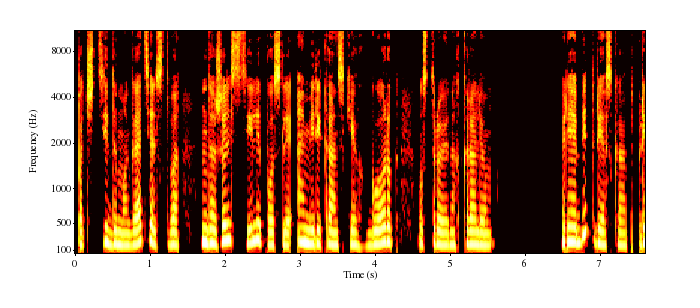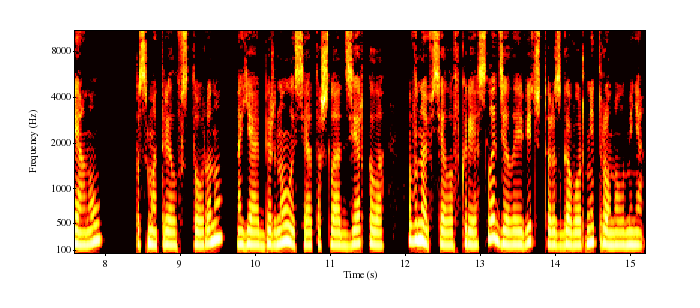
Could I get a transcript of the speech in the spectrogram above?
почти домогательства, даже льстили после американских горок, устроенных королем. Реабит резко отпрянул, посмотрел в сторону, а я обернулась и отошла от зеркала, вновь села в кресло, делая вид, что разговор не тронул меня.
